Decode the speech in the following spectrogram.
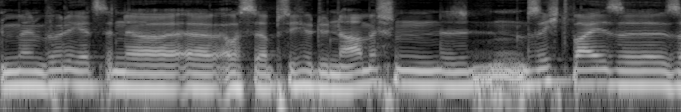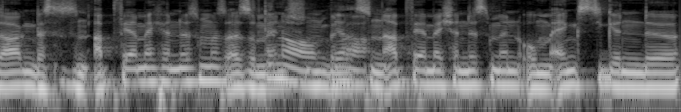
man würde jetzt in der, äh, aus der psychodynamischen äh, Sichtweise sagen, das ist ein Abwehrmechanismus. Also Genau, Menschen ja. benutzen Abwehrmechanismen, um ängstigende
